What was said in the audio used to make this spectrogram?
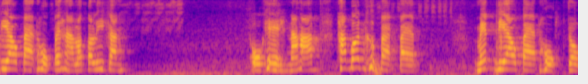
เดียวแปดหกไปหาลอตเตอรี่กัน โอเคนะคะ ถ้าเบิ้ลคือแปดแปดเม็ดเดียวแปดหกจบ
